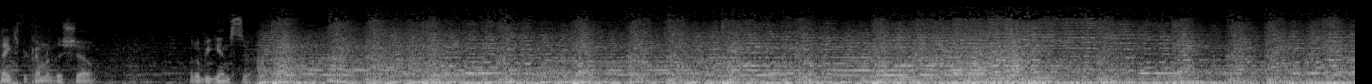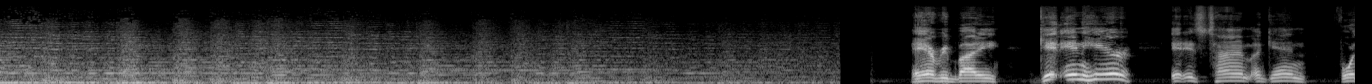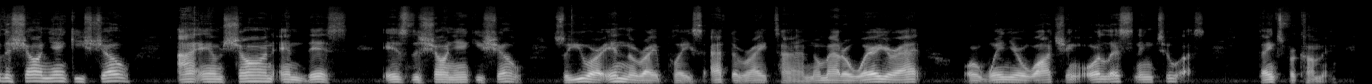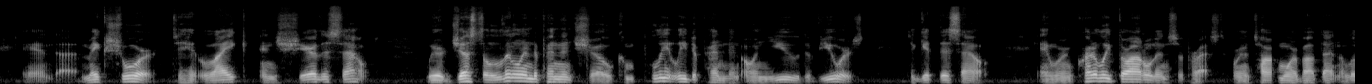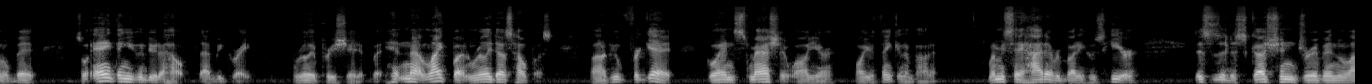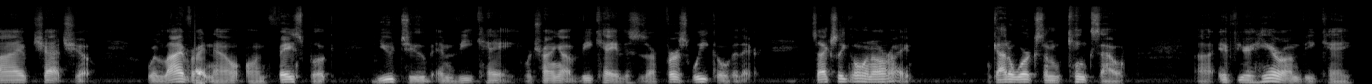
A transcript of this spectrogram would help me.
Thanks for coming to the show. It'll begin soon. Hey, everybody, get in here. It is time again for the Shawn Yankey Show. I am Shawn, and this is the Shawn Yankey Show. So you are in the right place at the right time, no matter where you're at or when you're watching or listening to us. Thanks for coming. And uh, make sure to hit like and share this out. We are just a little independent show, completely dependent on you, the viewers, to get this out and we're incredibly throttled and suppressed. We're going to talk more about that in a little bit. So anything you can do to help, that'd be great. Really appreciate it. But hitting that like button really does help us. A lot of people forget. Go ahead and smash it while you're while you're thinking about it. Let me say hi to everybody who's here. This is a discussion-driven live chat show. We're live right now on Facebook, YouTube, and VK. We're trying out VK. This is our first week over there. It's actually going all right. Got to work some kinks out uh, if you're here on VK,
